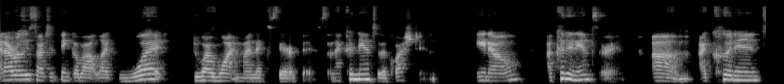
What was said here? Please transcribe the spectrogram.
And I really started to think about like, what do I want in my next therapist? And I couldn't answer the question. You know, I couldn't answer it. Um, I couldn't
